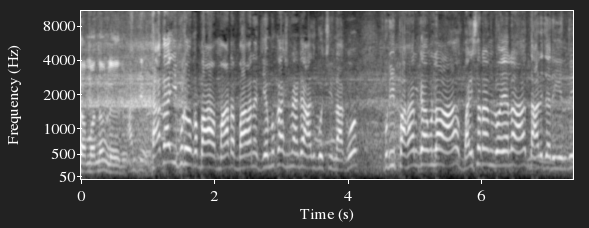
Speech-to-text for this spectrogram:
సంబంధం లేదు. అంతే. తాత ఇప్పుడు ఒక బా మాట బాగానే జమ్మూ కాశ్మీర్ అంటే అది వచ్చింది నాకు. ఇప్పుడు ఈ పహల్గామ్లో బైసరాన్ లోయల దాడి జరిగింది.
